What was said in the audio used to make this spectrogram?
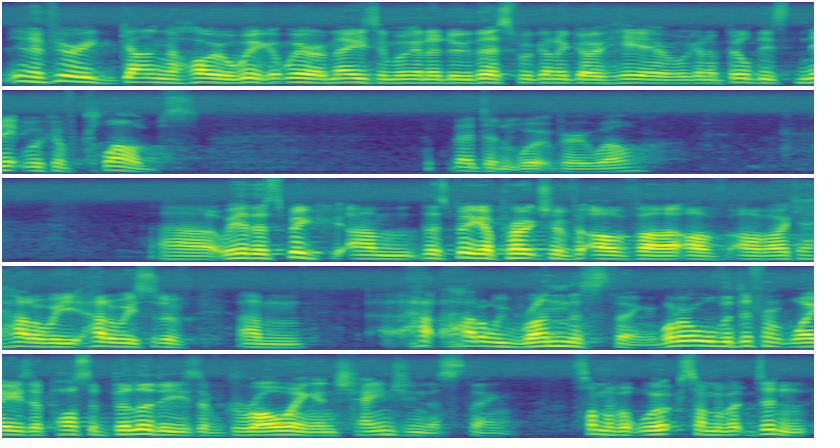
you know, very gung ho. We're, we're amazing. We're going to do this. We're going to go here. We're going to build this network of clubs. That didn't work very well uh, we had this big, um, this big approach of, of, uh, of, of, okay, how do we, how do we sort of, um, how, how do we run this thing? What are all the different ways or possibilities of growing and changing this thing? Some of it worked, some of it didn't.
